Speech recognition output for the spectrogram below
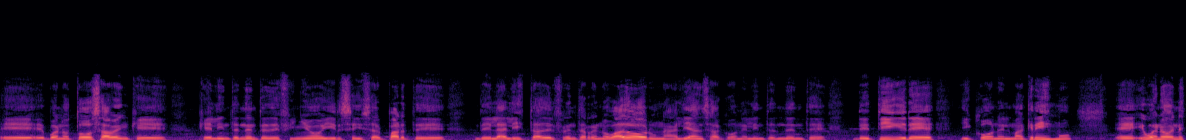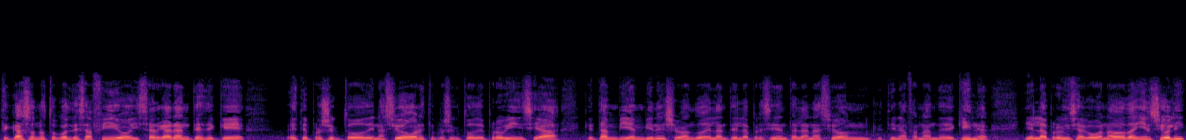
Eh, bueno, todos saben que que el intendente definió irse y ser parte de la lista del Frente Renovador, una alianza con el intendente de Tigre y con el macrismo. Eh, y bueno, en este caso nos tocó el desafío y ser garantes de que este proyecto de nación, este proyecto de provincia que también vienen llevando adelante la presidenta de la Nación, Cristina Fernández de Kirchner, y en la provincia el gobernador Daniel Scioli,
